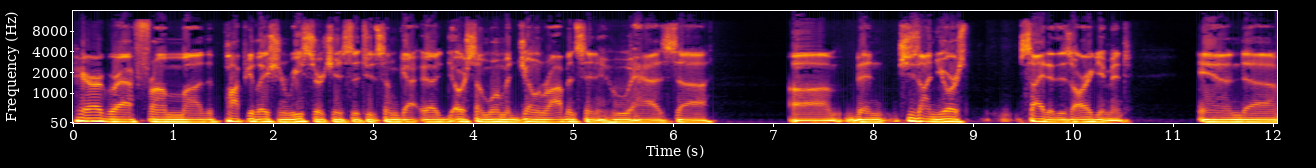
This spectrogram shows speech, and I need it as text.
paragraph from uh, the Population Research Institute. Some guy uh, or some woman, Joan Robinson, who has uh, um, been. She's on your side of this argument, and uh,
